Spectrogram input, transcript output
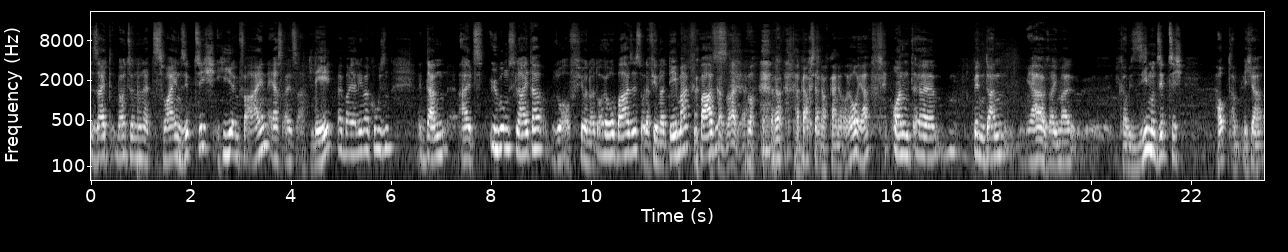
seit 1972 hier im Verein, erst als Athlet bei Bayer Leverkusen, dann als Übungsleiter, so auf 400 Euro Basis oder 400 D-Mark Basis. Kann sein, ja. da gab es ja noch keine Euro, ja. Und äh, bin dann, ja, sag ich mal, ich glaube 77 hauptamtlicher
